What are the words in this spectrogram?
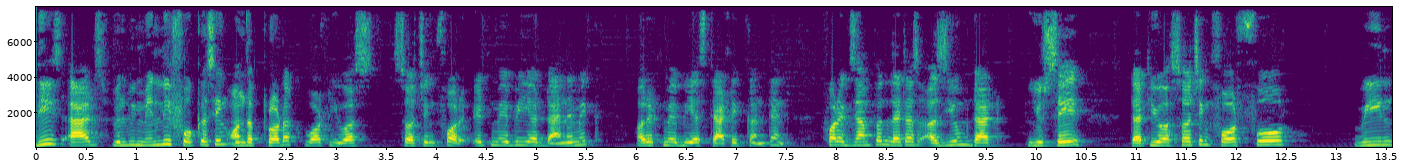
these ads will be mainly focusing on the product what you are searching for. It may be a dynamic or it may be a static content. For example, let us assume that you say that you are searching for four wheel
